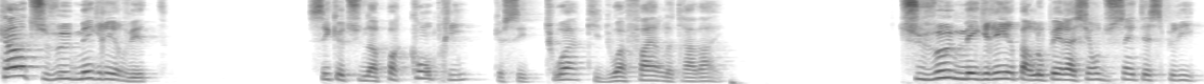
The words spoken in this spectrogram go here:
Quand tu veux maigrir vite, c'est que tu n'as pas compris c'est toi qui dois faire le travail. Tu veux maigrir par l'opération du Saint-Esprit.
